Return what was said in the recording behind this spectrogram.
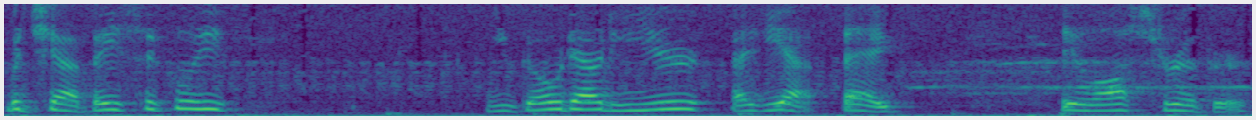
But yeah, basically, you go down here, and yeah, bang, the Lost River.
